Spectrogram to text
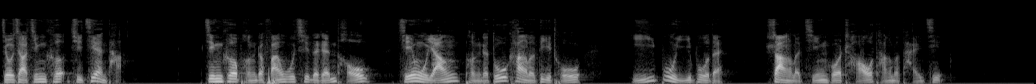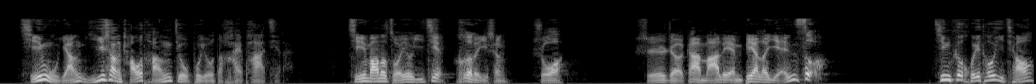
就叫荆轲去见他。荆轲捧着樊於期的人头，秦舞阳捧着都抗的地图，一步一步的上了秦国朝堂的台阶。秦舞阳一上朝堂，就不由得害怕起来。秦王的左右一见，喝了一声。说：“使者干嘛脸变了颜色？”荆轲回头一瞧，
